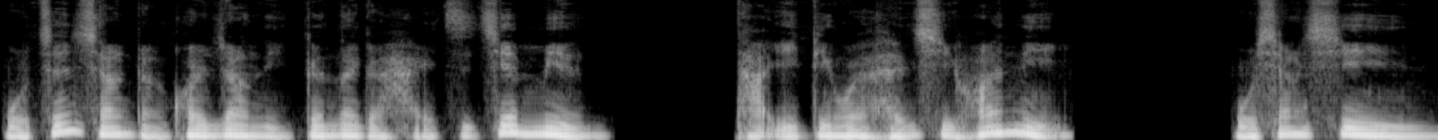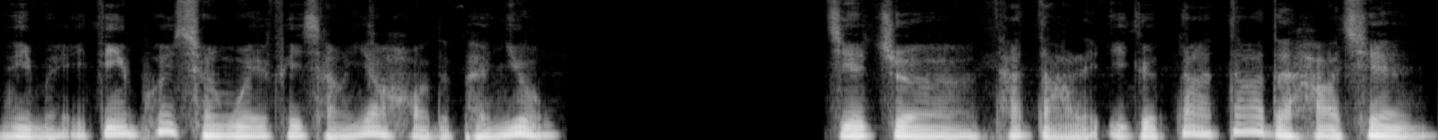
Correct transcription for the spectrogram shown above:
我真想赶快让你跟那个孩子见面，他一定会很喜欢你。我相信你们一定会成为非常要好的朋友。接着，他打了一个大大的哈欠，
